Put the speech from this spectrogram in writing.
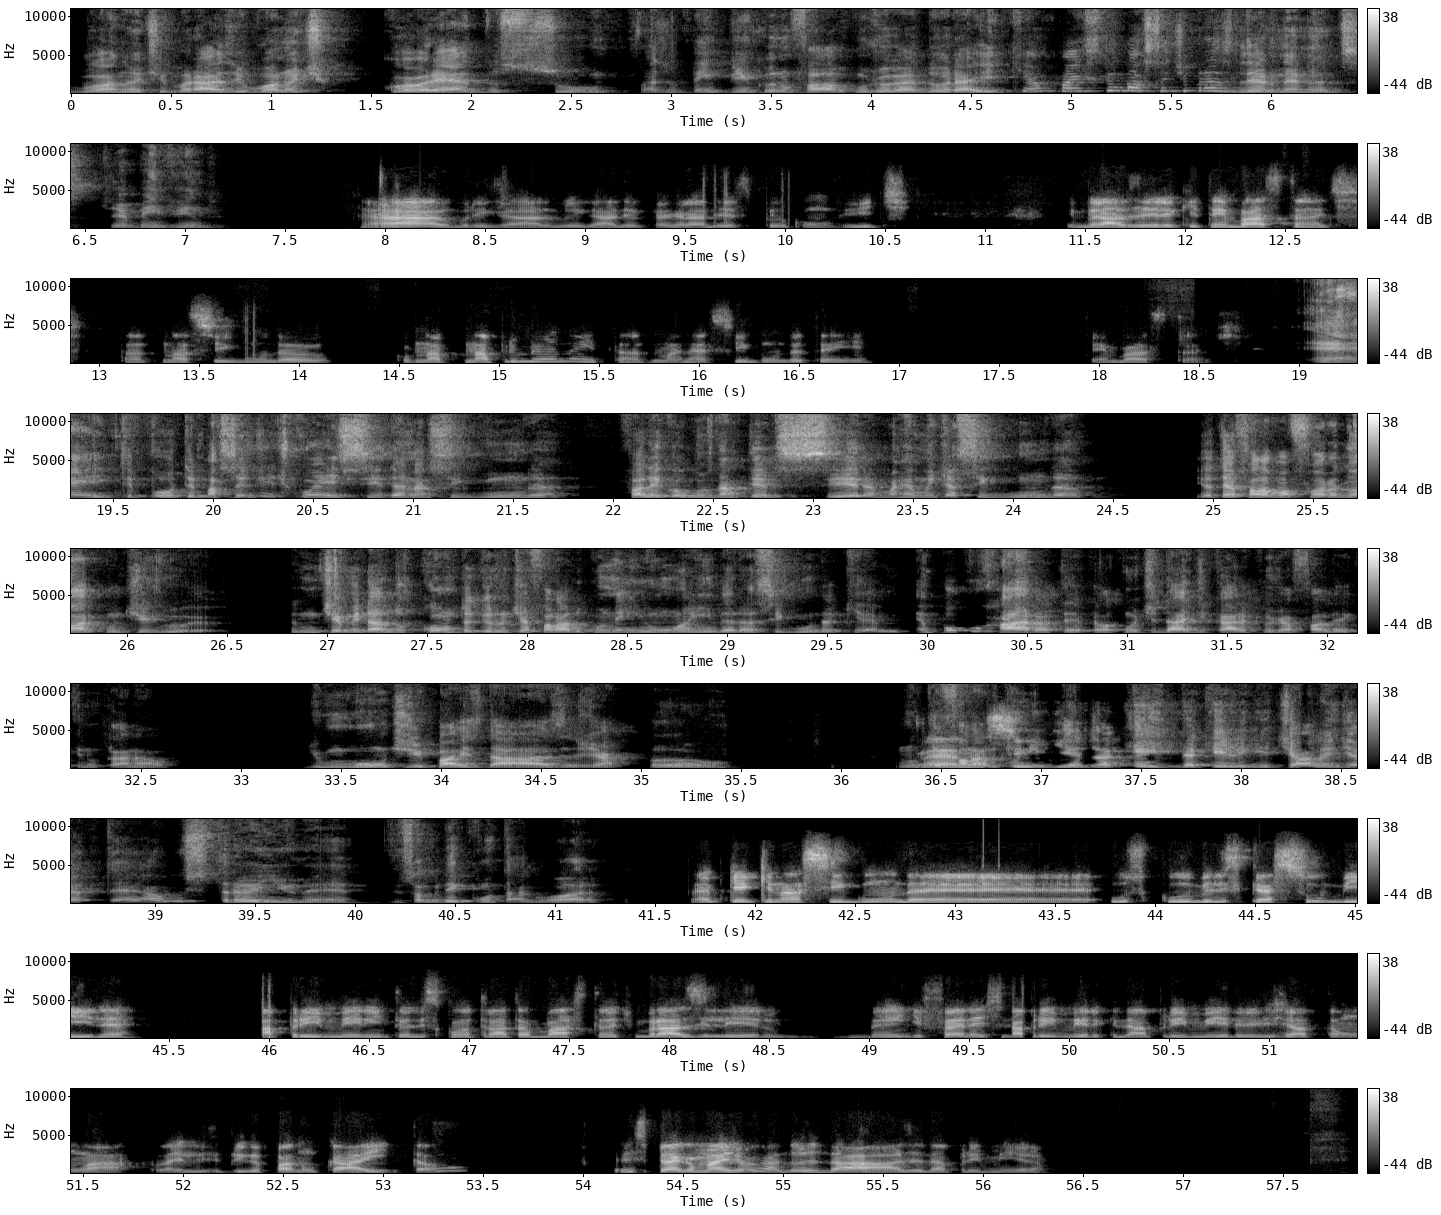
Boa noite, Brasil. Boa noite, Coreia do Sul. Faz um tempinho que eu não falava com um jogador aí, que é um país que tem bastante brasileiro, né, Nandes? Seja bem-vindo. Ah, obrigado, obrigado. Eu que agradeço pelo convite. E brasileiro aqui tem bastante. Tanto na segunda como na, na primeira nem tanto, mas na segunda tem, tem bastante. É, e pô, tem bastante gente conhecida na segunda. Falei com alguns na terceira, mas realmente a segunda. E até falava fora do ar contigo eu não tinha me dado conta que eu não tinha falado com nenhum ainda da segunda, que é, é um pouco raro até, pela quantidade de cara que eu já falei aqui no canal. De um monte de países da Ásia, Japão. Não é, falado com ninguém daquele, daquele League Challenge é, é, algo estranho, né? Eu só me dei conta agora. É porque aqui na segunda é... os clubes eles querem subir, né? A primeira, então eles contratam bastante brasileiro, bem diferente da primeira, que da primeira eles já estão lá. Lá eles brigam para não cair. Então, eles pegam mais jogadores da Ásia da primeira.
